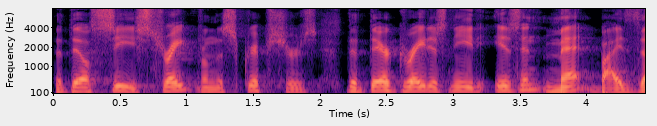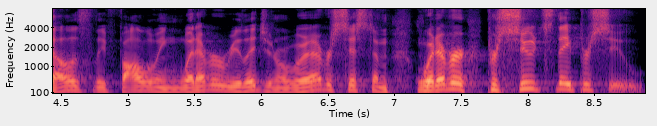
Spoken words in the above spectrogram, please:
That they'll see straight from the scriptures that their greatest need isn't met by zealously following whatever religion or whatever system, whatever pursuits they pursue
